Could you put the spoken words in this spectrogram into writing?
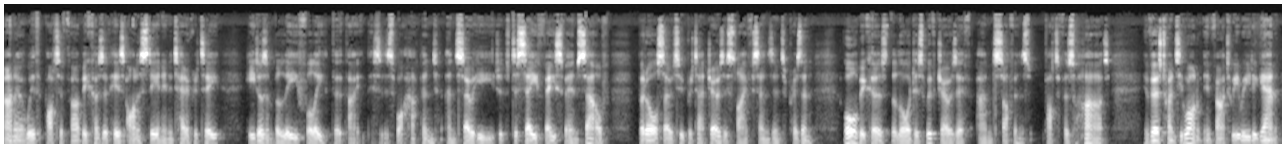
manner with Potiphar, because of his honesty and integrity, he doesn't believe fully that, that this is what happened, and so he to save face for himself, but also to protect Joseph's life, sends him to prison or because the Lord is with Joseph and softens Potiphar's heart. In verse 21, in fact, we read again,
